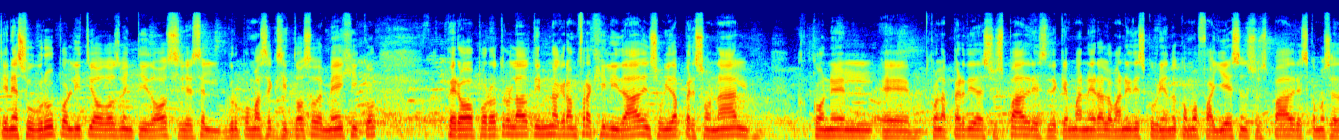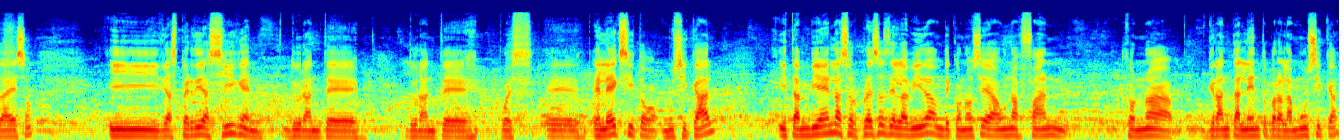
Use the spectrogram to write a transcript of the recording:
tiene su grupo Litio 222 y es el grupo más exitoso de México, pero por otro lado tiene una gran fragilidad en su vida personal con, el, eh, con la pérdida de sus padres, de qué manera lo van a ir descubriendo, cómo fallecen sus padres, cómo se da eso. Y las pérdidas siguen durante, durante pues, eh, el éxito musical y también las sorpresas de la vida, donde conoce a una fan con un gran talento para la música,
